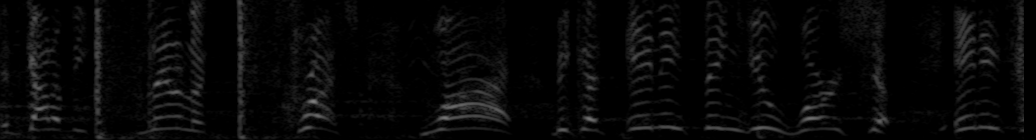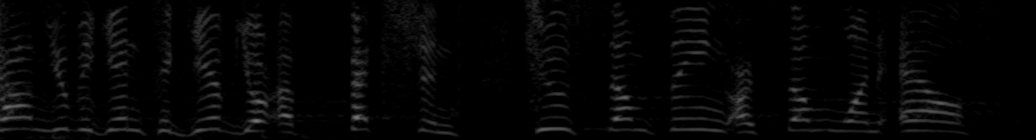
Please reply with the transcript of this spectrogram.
It's got to be literally crushed. Why? Because anything you worship, anytime you begin to give your affections to something or someone else,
